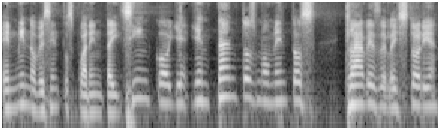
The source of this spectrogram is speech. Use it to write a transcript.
en 1945 y en, tantos momentos claves de la historia.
